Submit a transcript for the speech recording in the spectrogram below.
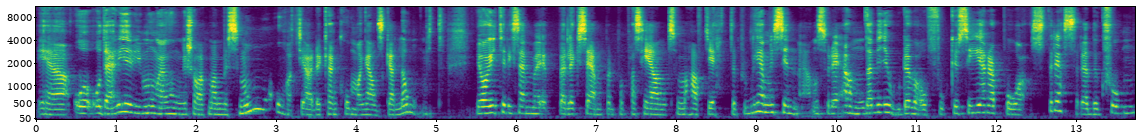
Eh, och, och, där är det ju många gånger så att man med små åtgärder kan komma ganska långt. Jag har ju till exempel exempel på patient som har haft jätteproblem med sin mens så det enda vi gjorde var att fokusera på stressreduktion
